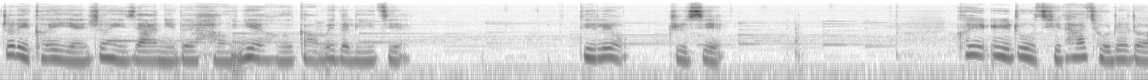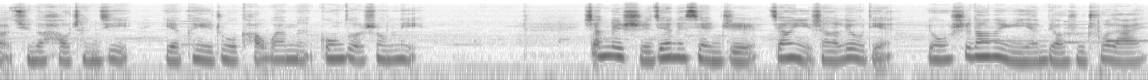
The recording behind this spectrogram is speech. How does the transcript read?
这里可以延伸一下你对行业和岗位的理解。第六，致谢，可以预祝其他求职者取得好成绩，也可以祝考官们工作顺利。相对时间的限制，将以上六点用适当的语言表述出来，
